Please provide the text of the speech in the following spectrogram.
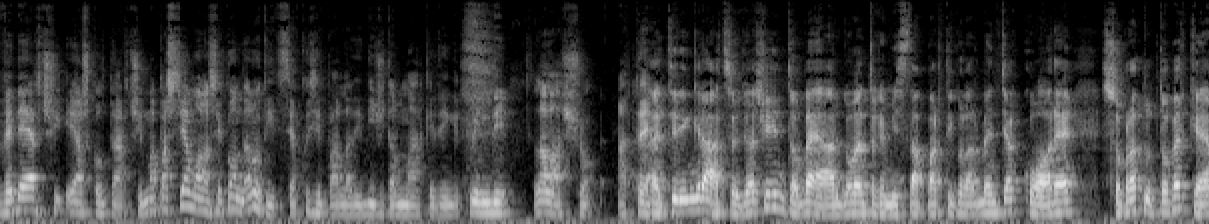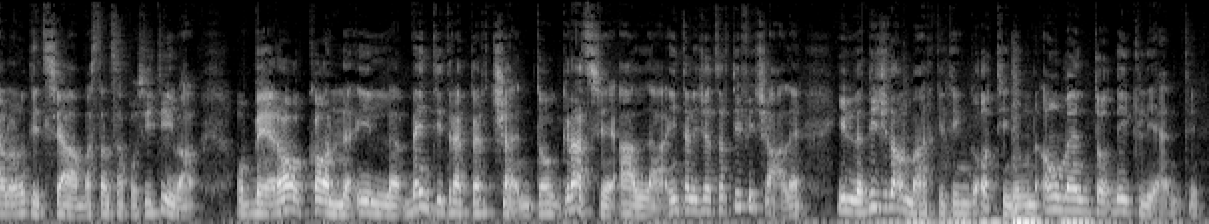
vederci e ascoltarci. Ma passiamo alla seconda notizia. Qui si parla di digital marketing, quindi la lascio a te. Eh, ti ringrazio Giacinto, beh, argomento che mi sta particolarmente a cuore, soprattutto perché è una notizia abbastanza positiva ovvero con il 23% grazie alla intelligenza artificiale il digital marketing ottiene un aumento dei clienti.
